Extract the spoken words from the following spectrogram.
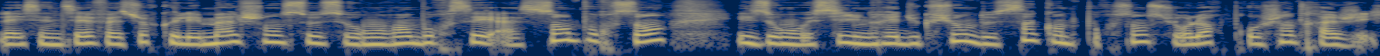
La SNCF assure que les malchanceux seront remboursés à 100%. Ils auront aussi une réduction de 50% sur leur prochain trajet.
